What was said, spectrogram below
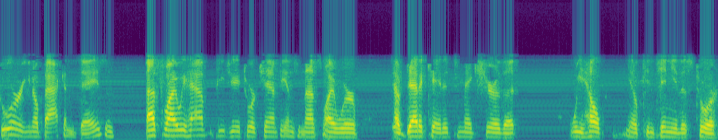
tour, you know, back in the days, and that's why we have the PGA Tour champions, and that's why we're you know, dedicated to make sure that we help you know continue this tour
